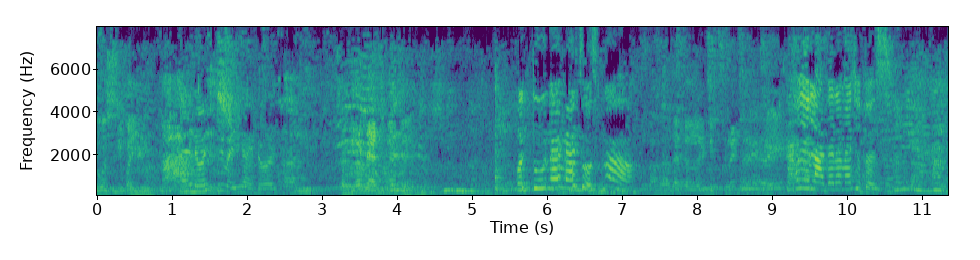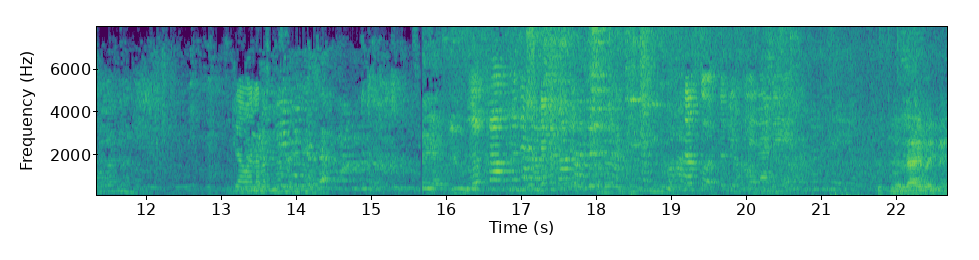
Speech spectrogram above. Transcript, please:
वॉशची पाहिजे हँडवॉशची बाई हँडवॉश सगळं मॅच मॅच आहे. पण तू नाही मॅच होस ना. माझा कलर डिफरंट आहे. तू लादाला मॅच होतस. जेवायला आहे पाहिजे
